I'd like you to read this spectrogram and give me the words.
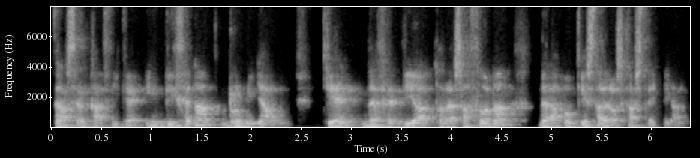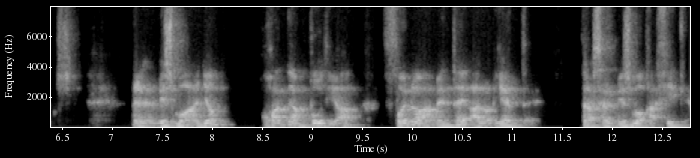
tras el cacique indígena Rumiñahui, quien defendía toda esa zona de la conquista de los castellanos. En el mismo año, Juan de Ampudia fue nuevamente al oriente, tras el mismo cacique.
